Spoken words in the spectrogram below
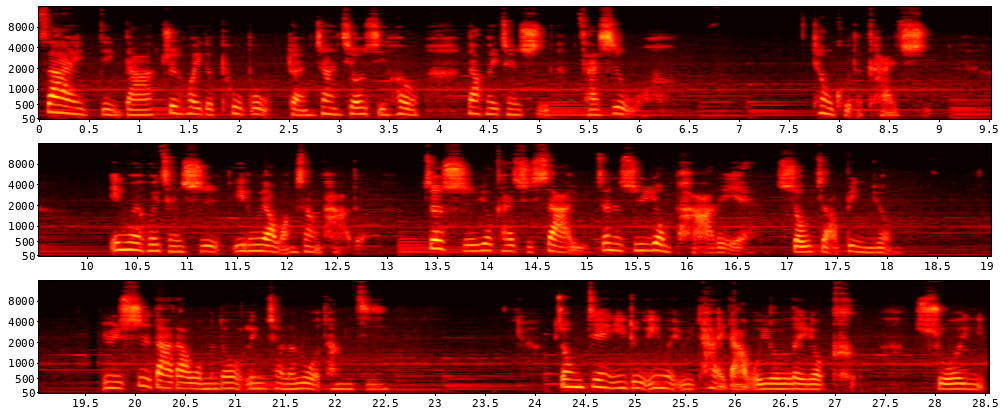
在抵达最后一个瀑布，短暂休息后，要回城时，才是我痛苦的开始。因为回城时一路要往上爬的，这时又开始下雨，真的是用爬的耶，手脚并用，雨势大到我们都淋成了落汤鸡。中间一度因为雨太大，我又累又渴，所以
